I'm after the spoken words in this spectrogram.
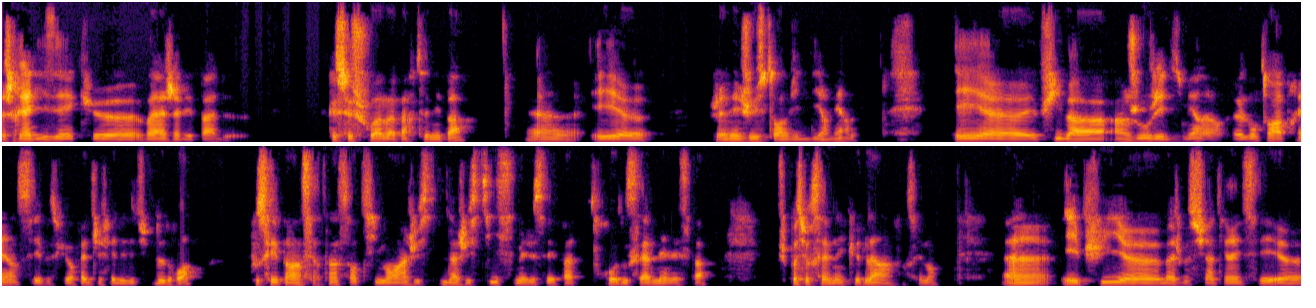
je réalisais que euh, voilà, j'avais pas de que ce choix m'appartenait pas euh, et euh, j'avais juste envie de dire merde. Et, euh, puis bah un jour j'ai dit merde. Alors euh, longtemps après, hein, c'est parce qu'en fait j'ai fait des études de droit, poussé par un certain sentiment d'injustice, mais je savais pas trop d'où ça venait, n'est-ce pas? Je suis pas sûr que ça venait que de là, hein, forcément. Euh, et puis euh, bah, je me suis intéressé euh,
